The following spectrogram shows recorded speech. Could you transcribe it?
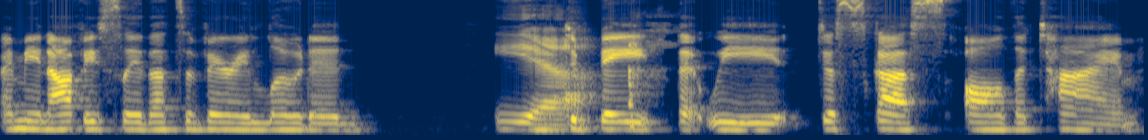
I mean, obviously that's a very loaded Yeah. debate that we discuss all the time.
